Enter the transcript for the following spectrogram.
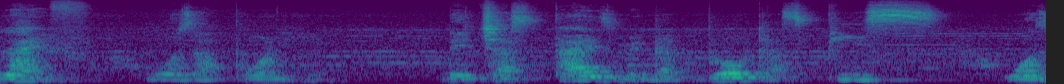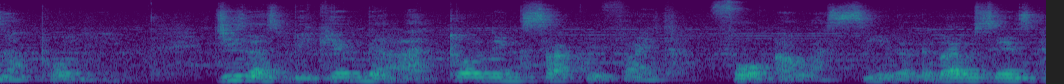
life was upon him. The chastisement that brought us peace was upon him. Jesus became the atoning sacrifice for our sins. And the Bible says,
